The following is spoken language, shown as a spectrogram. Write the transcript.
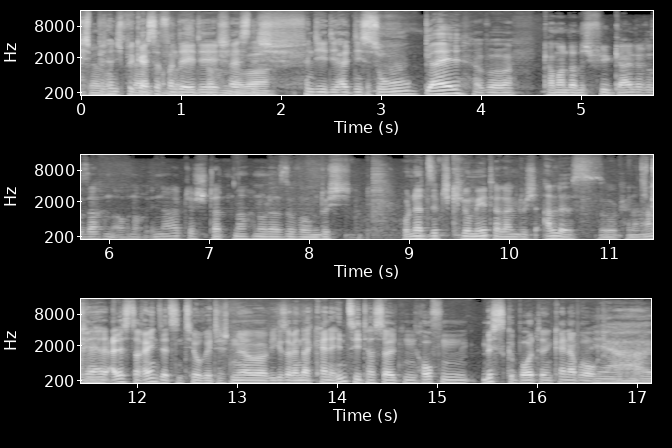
Ich Ja, bin ja nicht begeistert von der Idee. Ich Sachen, weiß aber- nicht, ich finde die Idee halt nicht so geil, aber Kann man da nicht viel geilere Sachen auch noch innerhalb der Stadt machen oder so? Warum durch 170 Kilometer lang durch alles? So, keine die Ahnung. können halt alles da reinsetzen, theoretisch. Ne? Aber wie gesagt, wenn da keiner hinzieht, hast du halt einen Haufen Mist gebaut, den keiner braucht. Ja,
